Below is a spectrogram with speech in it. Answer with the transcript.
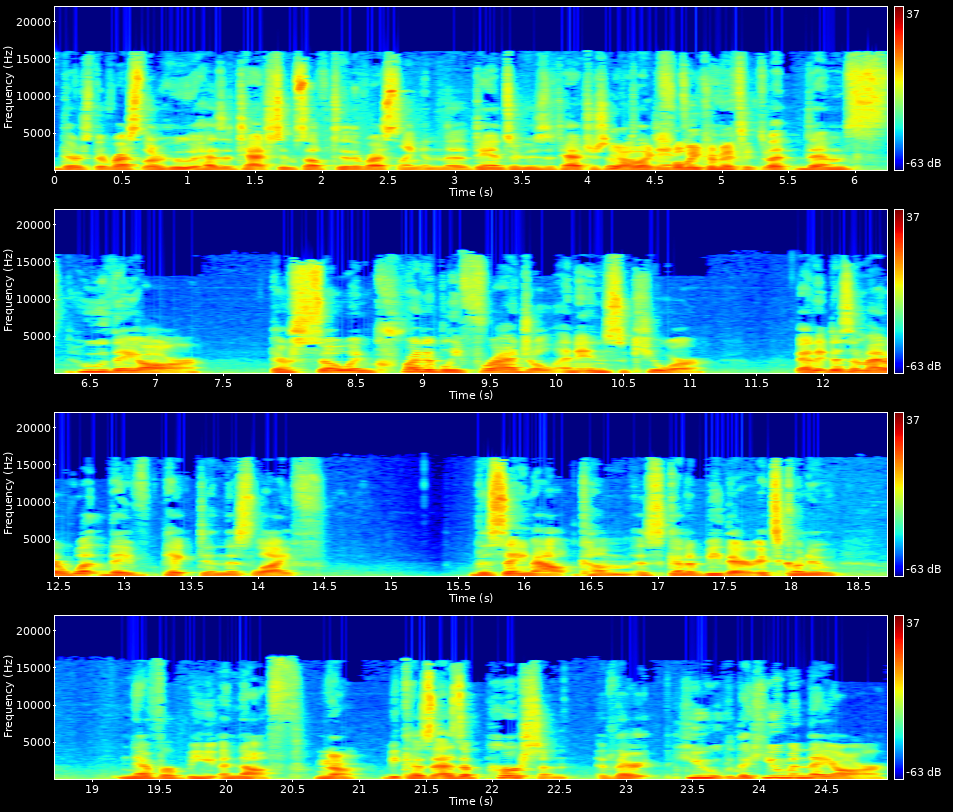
There's the wrestler who has attached himself to the wrestling, and the dancer who's attached herself Yeah, to like the dancing. fully committed to but them who they are they're so incredibly fragile and insecure that it doesn't matter what they've picked in this life the same outcome is going to be there. It's going to never be enough. No. because as a person they're hu- the human they are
